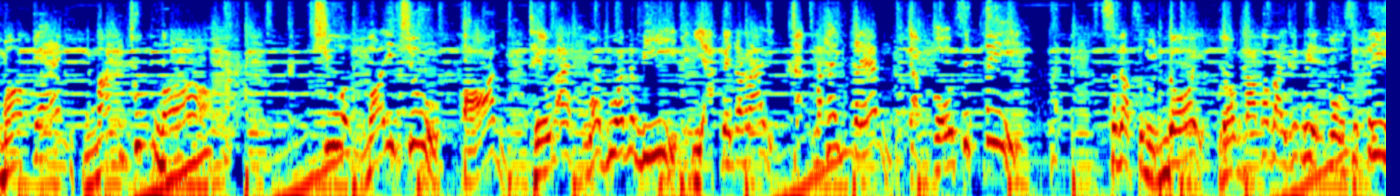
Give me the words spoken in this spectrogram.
หมอแกงมันทุกหมอ ช่วงหมออิชู ตอนเทลอัสวัตวันบี อยากเป็นอะไร จัดมาให้เต็มกับโกซิตี้สนับสนุนโดย รองเท้าผ้าใบนักเรียนโกซิตี้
